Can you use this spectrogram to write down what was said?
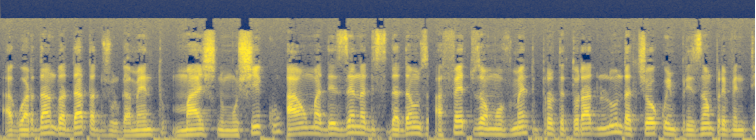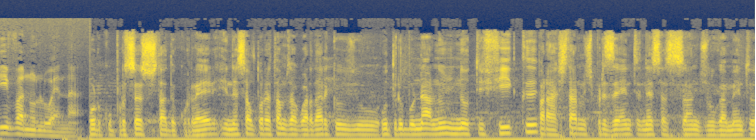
aguardando a data do julgamento, mas no Mochico há uma dezena de cidadãos afetos ao movimento protetorado Lunda Choco em prisão preventiva no Luena. Porque o processo está a decorrer e nessa altura estamos a aguardar que o, o tribunal nos notifique para estarmos presentes nessa sessão de julgamento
